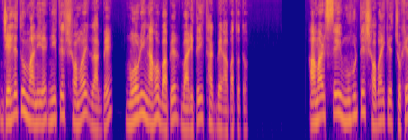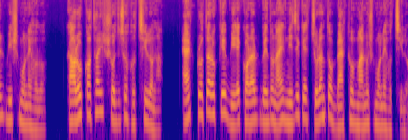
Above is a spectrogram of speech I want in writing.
যেহেতু মানিয়ে নিতে সময় লাগবে, মৌরি নাহ বাপের বাড়িতেই থাকবে আপাতত। আমার সেই মুহূর্তে সবাইকে চোখের বিষ মনে হলো। কারও কথাই সহ্য হচ্ছিল না। এক প্রতারককে বিয়ে করার বেদনায় নিজেকে চূড়ান্ত ব্যর্থ মানুষ মনে হচ্ছিল।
